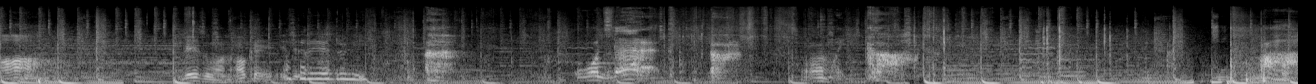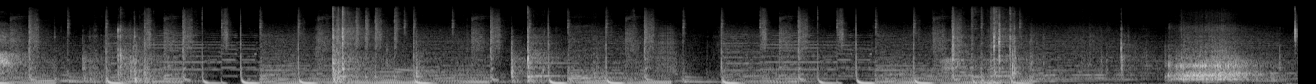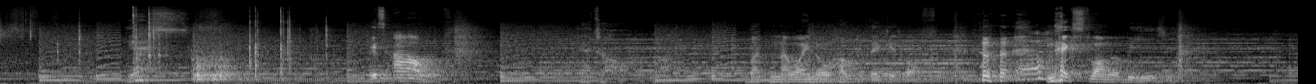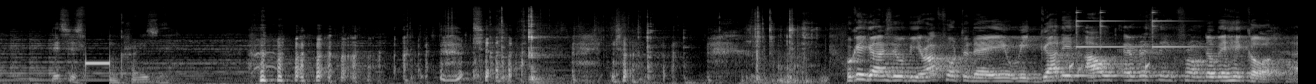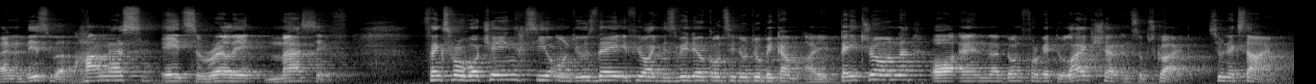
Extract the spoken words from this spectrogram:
Ah, this one. Okay. A tady je druhý. What's that? Ah, Oh my god. Ah. Yes. It's out. That's horrible. But now I know how to take it off. Next one will be easy. This is crazy. okay guys, it will be wrap for today. We got it out, everything from the vehicle. And this harness, it's really massive. Thanks for watching. See you on Tuesday. If you like this video, consider to become a patron or and uh, don't forget to like, share and subscribe. See you next time.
